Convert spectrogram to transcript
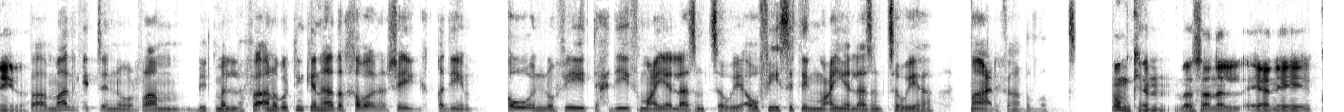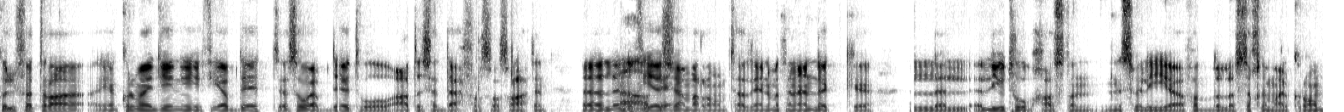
إيوه. فما لقيت إنه ال RAM بيتملى. فأنا قلت يمكن هذا الخبر شيء قديم أو إنه في تحديث معين لازم تسويه أو في setting معين لازم تسويها. ما أعرف أنا بالضبط. ممكن بس أنا ال- يعني كل فترة يعني كل ما يجيني في update أسوي update وأعطي سداح فرصة صراحة. آه، لأنه آه، في. أشياء مرة ممتازة. يعني مثلا عندك ال- ال- اليوتيوب خاصه بالنسبة لي أفضل أستخدمه على الكروم.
